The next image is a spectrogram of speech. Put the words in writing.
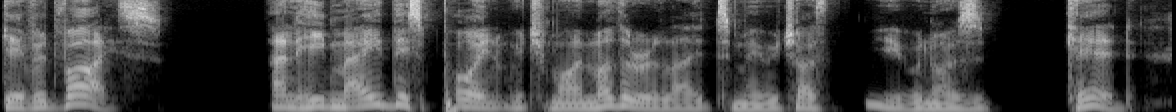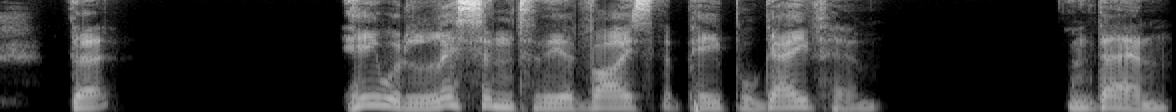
give advice. And he made this point, which my mother relayed to me, which I, when I was a kid, that he would listen to the advice that people gave him, and then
